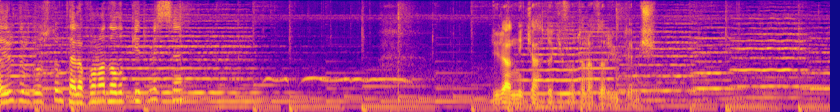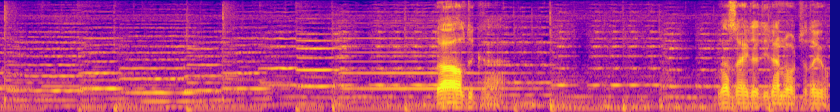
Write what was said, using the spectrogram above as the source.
Hayırdır dostum telefona dalıp gitmişsin. Dilan nikahtaki fotoğrafları yüklemiş. Dağıldık ha. Nazayla Dilan ortada yok.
